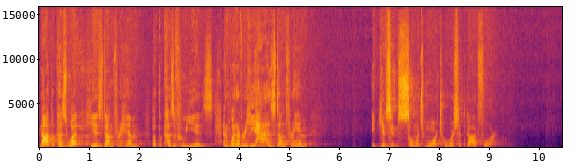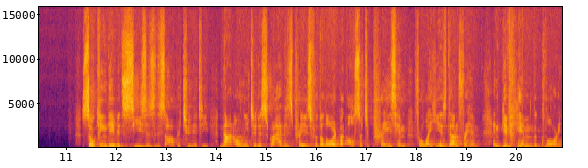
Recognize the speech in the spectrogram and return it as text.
not because what he has done for him, but because of who he is. And whatever he has done for him, it gives him so much more to worship God for. So King David seizes this opportunity not only to describe his praise for the Lord, but also to praise him for what he has done for him and give him the glory.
